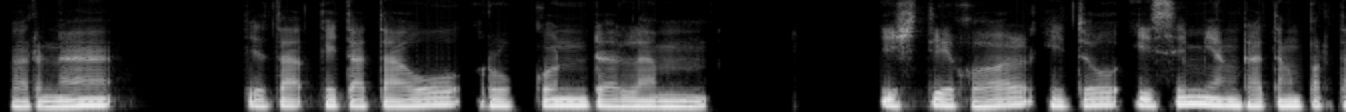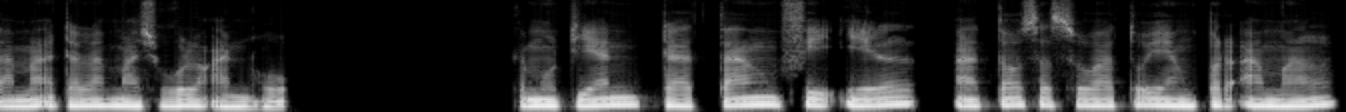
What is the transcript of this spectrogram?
Karena kita kita tahu rukun dalam Istighol itu isim yang datang pertama adalah masyghul anhu. Kemudian datang fiil atau sesuatu yang beramal,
